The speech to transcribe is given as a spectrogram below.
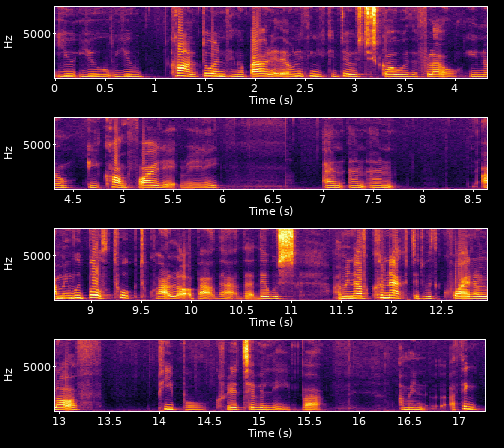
you you you can't do anything about it. The only thing you can do is just go with the flow. You know, you can't fight it really, and and and I mean we both talked quite a lot about that. That there was, I mean I've connected with quite a lot of people creatively, but I mean, I think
